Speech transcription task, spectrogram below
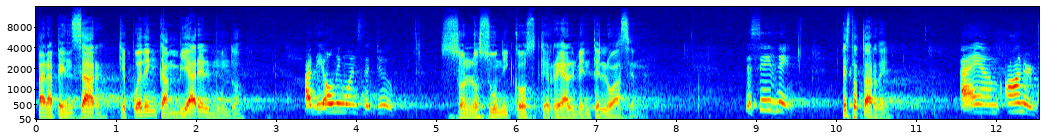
para pensar que pueden cambiar el mundo son los únicos que realmente lo hacen. This evening, Esta tarde I am honored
